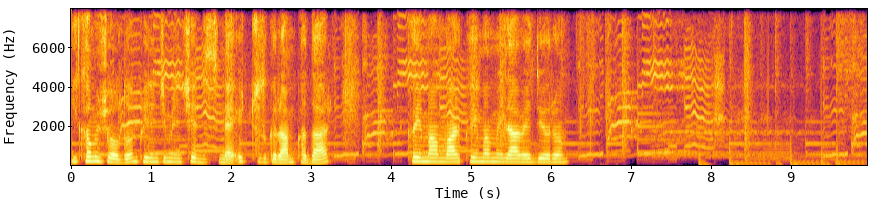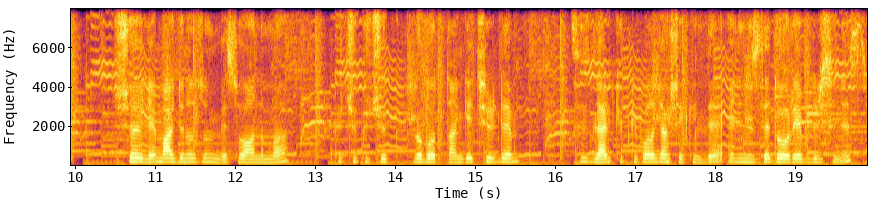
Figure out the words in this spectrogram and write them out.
Yıkamış olduğum pirincimin içerisine 300 gram kadar kıymam var. Kıymamı ilave ediyorum. Şöyle maydanozum ve soğanımı küçük küçük robottan geçirdim. Sizler küp küp olacak şekilde elinizde doğrayabilirsiniz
